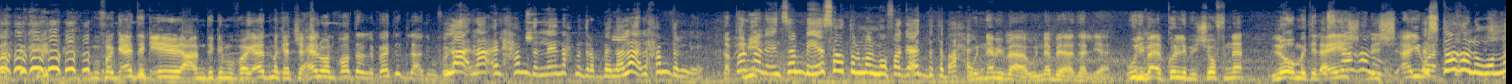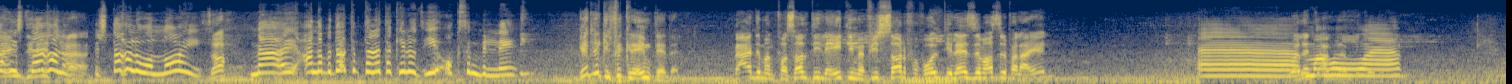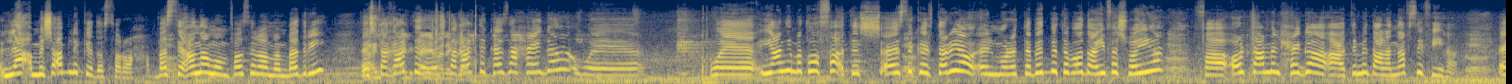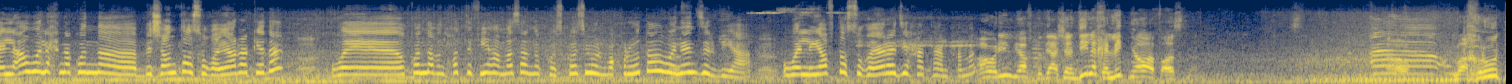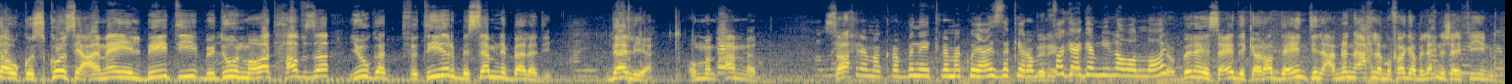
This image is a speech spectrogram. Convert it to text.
مفاجآتك إيه؟ عندك المفاجات ما كانتش حلوة الفترة اللي فاتت؟ لا دي مفاجأة. لا لا الحمد لله نحمد ربنا. لا الحمد لله. طب طول ما الإنسان بيسعى طول ما المفاجآت بتبقى حلوة. والنبي بقى والنبي يا داليا. قولي بقى الكل بيشوفنا لقمة العيش. اشتغلوا. مش أيوه. اشتغلوا والله اشتغلوا. رزق. اشتغلوا والله. صح. ما أنا بدأت ب 3 كيلو دقيق أقسم بالله. جات لك الفكرة إمتى يا داليا بعد ما انفصلتي لقيتي مفيش صرف فقلتي لازم أصرف على عيالي؟ آه ولا ما هو لا مش قبل كده الصراحة. بس آه. أنا منفصلة من بدري. اشتغلت اشتغلت كذا حاجة و ويعني ما توفقتش. آه، سكرتارية المرتبات بتبقى ضعيفة شوية فقلت أعمل حاجة أعتمد على نفسي فيها. الأول إحنا كنا بشنطة صغيرة كده وكنا بنحط فيها مثلا الكسكسي والمخروطة وننزل بيها. واليافطة الصغيرة دي حتى محمد. آه وريني اليافطة دي عشان دي اللي خلتني أقف أصلا. آه. مخروطة وكسكسي عمايل بيتي بدون مواد حافظة يوجد فطير بالسمن البلدي. داليا. أم محمد. الله صح؟ يكرمك ربنا يكرمك ويعزك يا رب. يكرمك. جميلة والله. ربنا يسعدك يا رب. ده أنت اللي عاملة لنا أحلى مفاجأة باللي إحنا شايفينه.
